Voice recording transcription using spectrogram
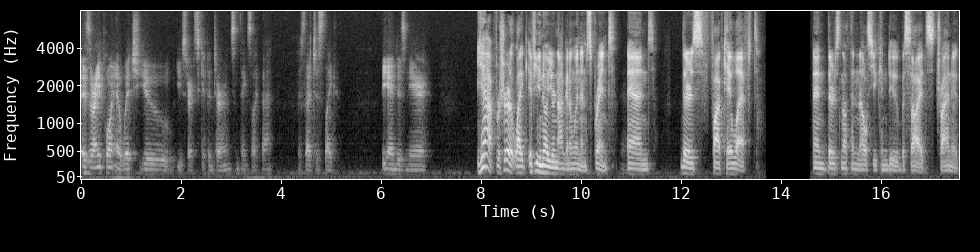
is there any point at which you you start skipping turns and things like that? Is that just like the end is near? Yeah, for sure. Like if you know you're not going to win in a sprint yeah. and there's 5k left and there's nothing else you can do besides trying to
